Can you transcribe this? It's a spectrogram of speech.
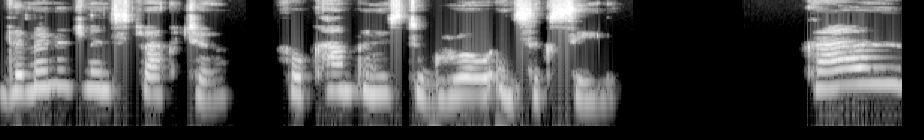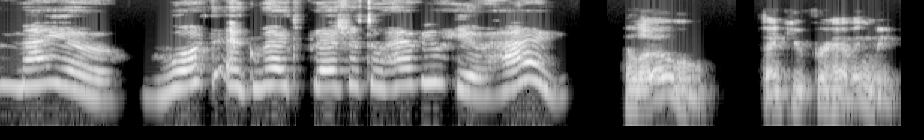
the management structure for companies to grow and succeed. Carl Meyer, what a great pleasure to have you here. Hi. Hello. Thank you for having me.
